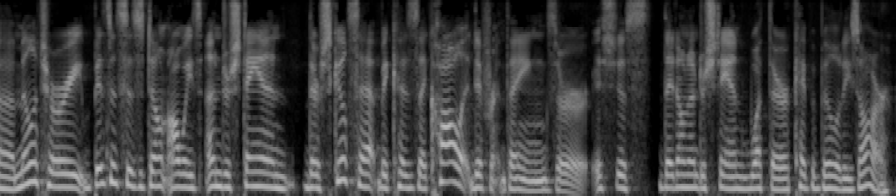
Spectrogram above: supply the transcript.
uh, military, businesses don't always understand their skill set because they call it different things, or it's just they don't understand what their capabilities are.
